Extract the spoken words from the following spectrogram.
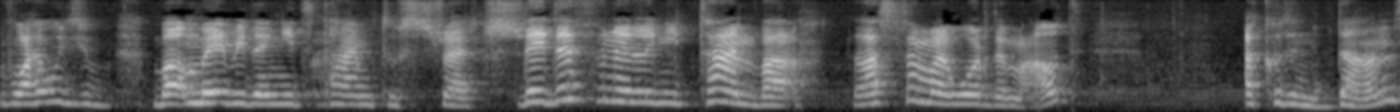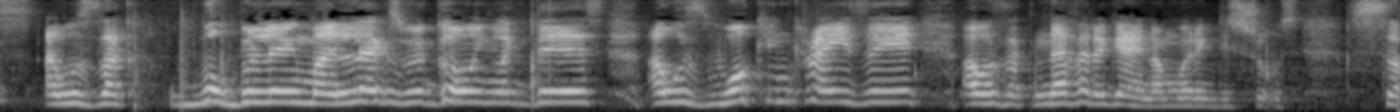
Why would you? But maybe they need time to stretch. They definitely need time, but last time I wore them out, I couldn't dance. I was like wobbling, my legs were going like this. I was walking crazy. I was like, never again, I'm wearing these shoes. So,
